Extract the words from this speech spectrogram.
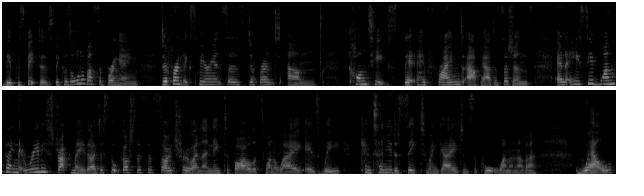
their perspectives because all of us are bringing different experiences, different um, contexts that have framed up our decisions. And he said one thing that really struck me that I just thought, gosh, this is so true, and I need to file this one away as we continue to seek to engage and support one another well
